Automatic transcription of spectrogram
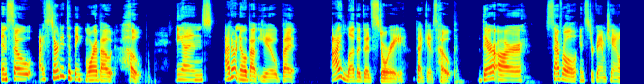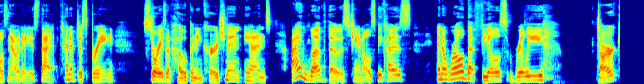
And so I started to think more about hope. And I don't know about you, but I love a good story that gives hope. There are several Instagram channels nowadays that kind of just bring stories of hope and encouragement. And I love those channels because in a world that feels really dark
